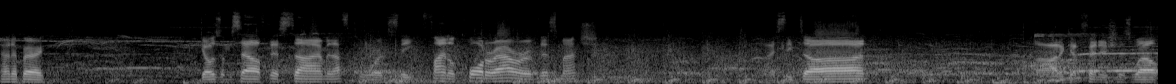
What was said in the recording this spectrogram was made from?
Henneberg goes himself this time, and that's towards the final quarter hour of this match. Nicely done. Ah, a good finish as well.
